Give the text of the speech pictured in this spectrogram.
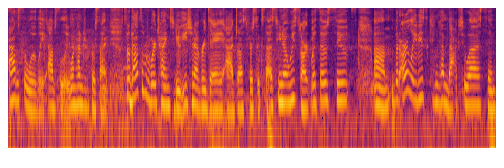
Absolutely, absolutely, 100%. So that's what we're trying to do each and every day at Dress for Success. You know, we start with those suits, um, but our ladies can come back to us and,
